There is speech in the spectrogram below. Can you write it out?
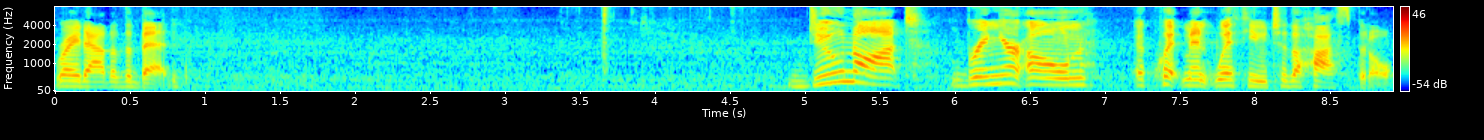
right out of the bed. do not bring your own equipment with you to the hospital.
